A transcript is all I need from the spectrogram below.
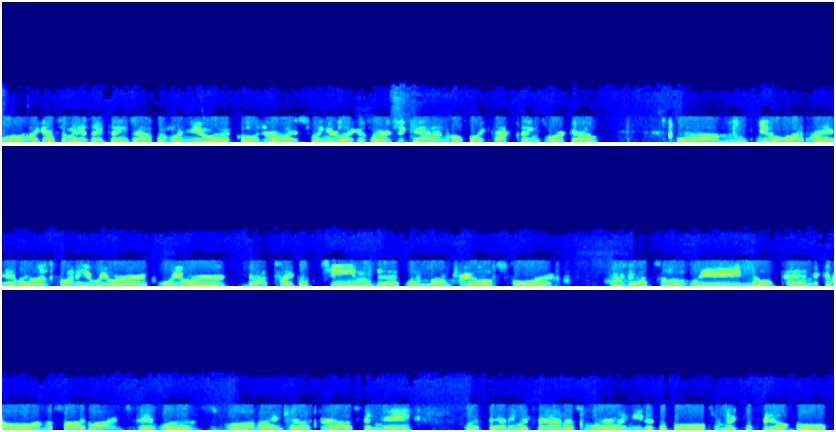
Well, I guess amazing things happen when you uh, close your eyes, swing your leg as hard as you can, and hope like heck things work out. Um, you know what? I, it, it was funny. We were we were that type of team that when Montreal scored, there was absolutely no panic at all on the sidelines. It was Ron Lancaster asking me with Danny McManus where I needed the ball to make the field goal,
